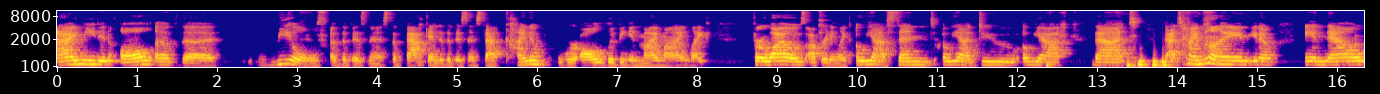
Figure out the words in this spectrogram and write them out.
I needed all of the wheels of the business, the back end of the business that kind of were all living in my mind. Like for a while, I was operating like, oh yeah, send, oh yeah, do, oh yeah, that that timeline, you know. And now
